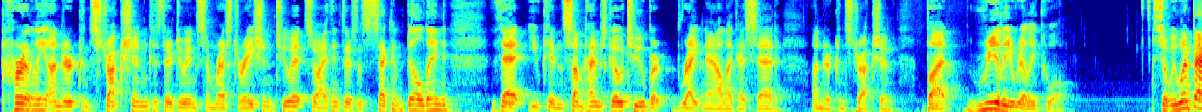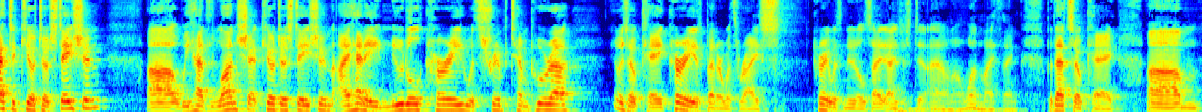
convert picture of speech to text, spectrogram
currently under construction because they're doing some restoration to it. So I think there's a second building that you can sometimes go to, but right now, like I said, under construction. But really, really cool. So we went back to Kyoto Station. Uh, we had lunch at Kyoto Station. I had a noodle curry with shrimp tempura. It was okay. Curry is better with rice. Curry with noodles. I, I just did. I don't know. Wasn't my thing, but that's okay. Um,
